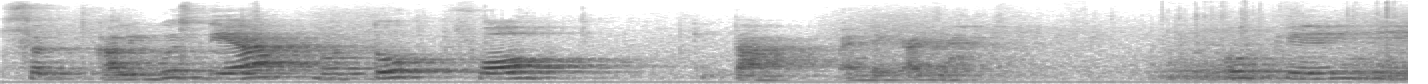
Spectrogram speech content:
sekaligus dia nutup foam kita pendek aja. Oke ini.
